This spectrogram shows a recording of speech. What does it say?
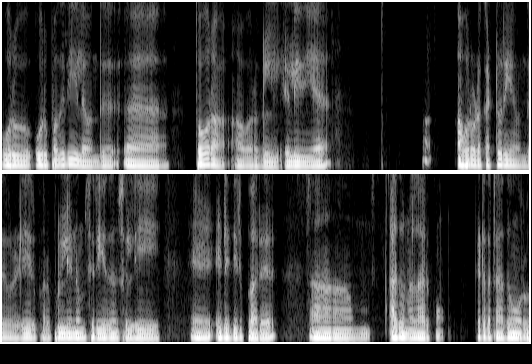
ஒரு ஒரு பகுதியில் வந்து தோரா அவர்கள் எழுதிய அவரோட கட்டுரையை வந்து அவர் எழுதியிருப்பார். புள்ளினும் சிறியதுன்னு சொல்லி எழுதியிருப்பார். அதுவும் நல்லாயிருக்கும். கிட்டத்தட்ட அதுவும் ஒரு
